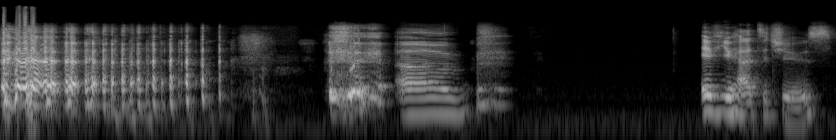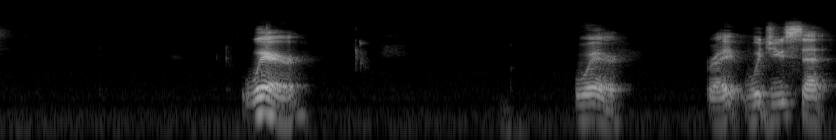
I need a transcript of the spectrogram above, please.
um, if you had to choose, where, where, right, would you set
